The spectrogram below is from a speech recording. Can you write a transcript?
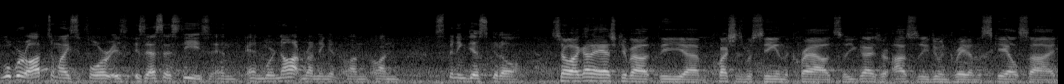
what we're optimized for is, is SSDs, and, and we're not running it on, on spinning disk at all. So I got to ask you about the um, questions we're seeing in the crowd. So you guys are obviously doing great on the scale side.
